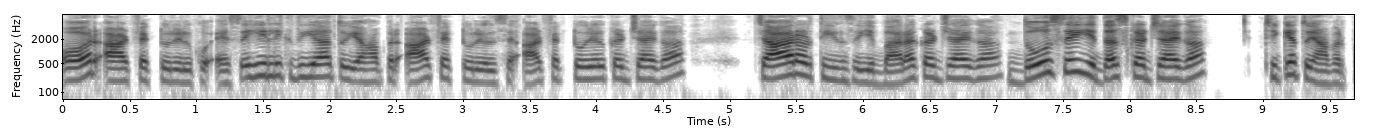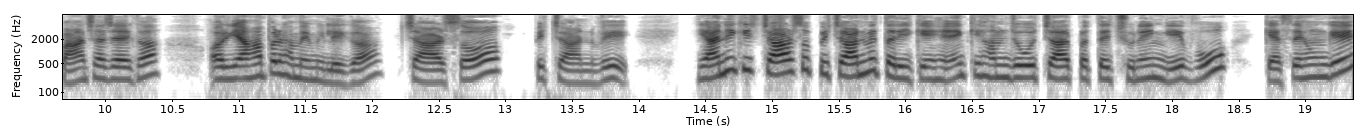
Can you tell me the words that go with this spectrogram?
और आठ फैक्टोरियल को ऐसे ही लिख दिया तो यहाँ पर आठ फैक्टोरियल से आठ फैक्टोरियल कट जाएगा। चार और तीन से ये बारह कट जाएगा। दो से ये दस कट जाएगा। ठीक है तो यहाँ पर पाँच आ जाएगा। और यहाँ पर हमें मिलेगा चार सौ पिचानवे। यानी कि चार सौ पिचानवे तरीके हैं कि हम जो चार पत्ते चुनेंगे, वो कैसे होंगे,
